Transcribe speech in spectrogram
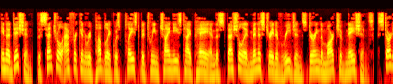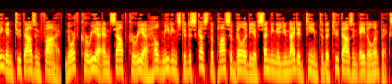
In addition, the Central African Republic was placed between Chinese Taipei and the special administrative regions during the March of Nations. Starting in 2005, North Korea and South Korea held meetings to discuss the possibility of sending a united team to the 2008 Olympics.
